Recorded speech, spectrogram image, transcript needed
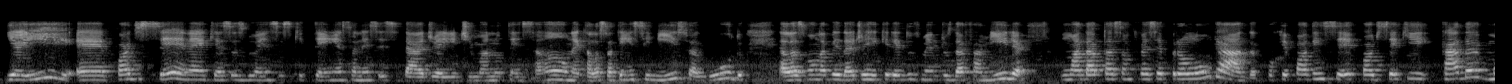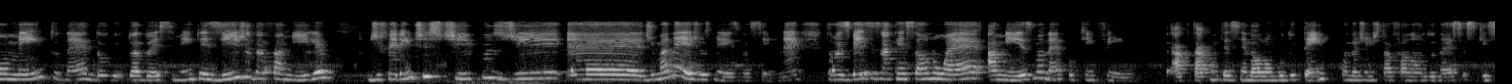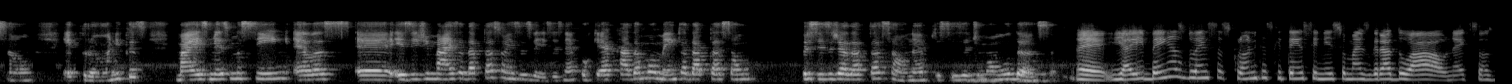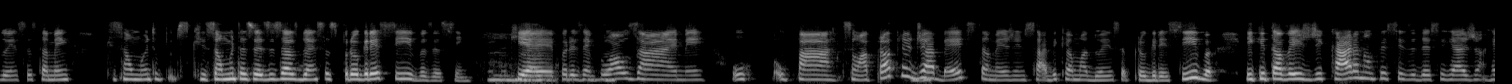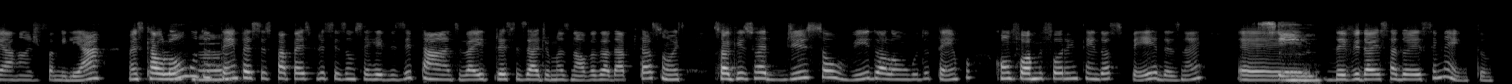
E aí é, pode ser, né, que essas doenças que têm essa necessidade aí de manutenção, né, que elas só têm esse início agudo, elas vão na verdade requerer dos membros da família uma adaptação que vai ser prolongada, porque podem ser, pode ser que cada momento, né, do, do adoecimento exija da família diferentes tipos de, é, de manejos mesmo, assim, né? Então, às vezes, a atenção não é a mesma, né? Porque, enfim, está acontecendo ao longo do tempo, quando a gente está falando nessas que são é, crônicas, mas mesmo assim elas é, exigem mais adaptações às vezes, né? Porque a cada momento a adaptação precisa de adaptação, né? Precisa de uma mudança. É, e aí bem as doenças crônicas que têm esse início mais gradual, né? Que são as doenças também que são muito que são muitas vezes as doenças progressivas, assim, uhum. que é, por exemplo, o Alzheimer, o, o Parkinson, a própria uhum. diabetes também, a gente sabe que é uma doença progressiva e que talvez de cara não precise desse rearranjo familiar, mas que ao longo uhum. do tempo esses papéis precisam ser revisitados, vai precisar de umas novas adaptações. Só que isso é dissolvido ao longo do tempo, conforme forem tendo as perdas, né? É, devido a esse adoecimento.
